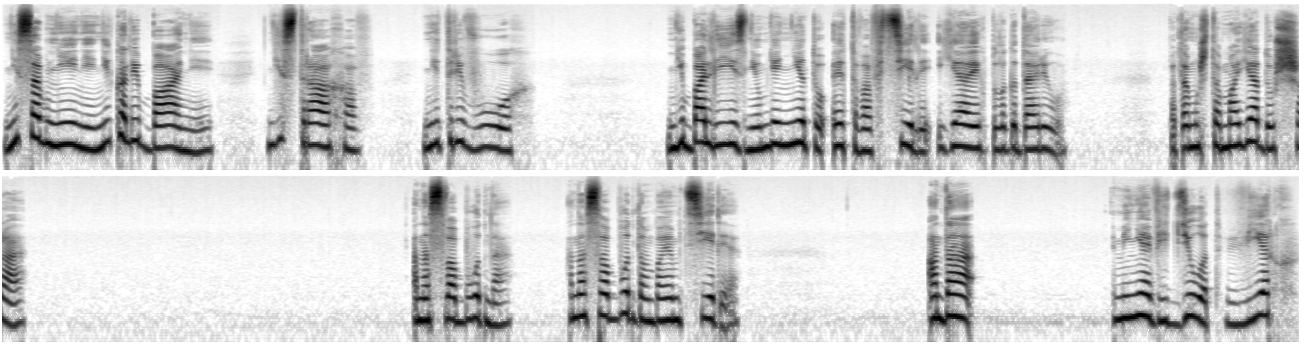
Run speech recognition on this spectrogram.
ни сомнений, ни колебаний, ни страхов, ни тревог, ни болезни. У меня нету этого в теле, и я их благодарю. Потому что моя душа, она свободна. Она свободна в моем теле. Она меня ведет вверх.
